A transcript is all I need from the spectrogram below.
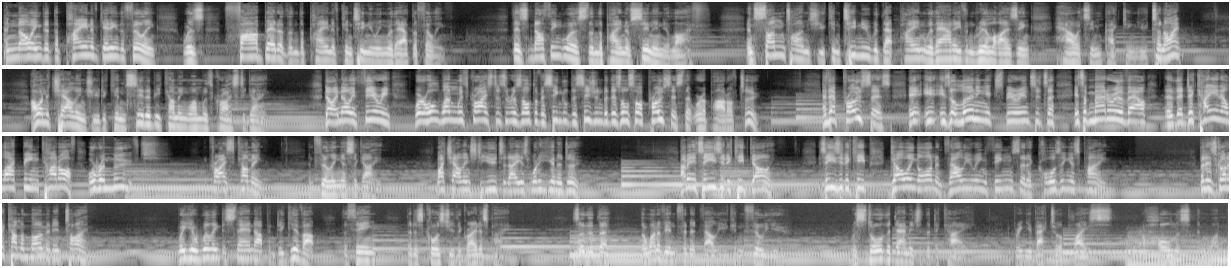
and knowing that the pain of getting the filling was far better than the pain of continuing without the filling. There's nothing worse than the pain of sin in your life. And sometimes you continue with that pain without even realizing how it's impacting you. Tonight, I want to challenge you to consider becoming one with Christ again. Now, I know in theory we're all one with Christ as a result of a single decision, but there's also a process that we're a part of too. And that process is a learning experience. It's a, it's a matter of our, the decay in our life being cut off or removed. Christ coming and filling us again. My challenge to you today is what are you going to do? I mean, it's easy to keep going. It's easy to keep going on and valuing things that are causing us pain. But there's got to come a moment in time where you're willing to stand up and to give up the thing that has caused you the greatest pain so that the, the one of infinite value can fill you, restore the damage of the decay, and bring you back to a place of wholeness and oneness.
